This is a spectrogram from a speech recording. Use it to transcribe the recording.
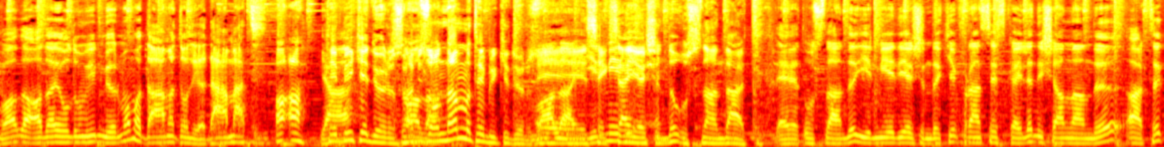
Valla aday olduğumu bilmiyorum ama damat oluyor damat. Aa Ya. tebrik ediyoruz Ha, biz valla. ondan mı tebrik ediyoruz? Vallahi Ee, 27 80 yaşında uslandı artık. Evet uslandı. 27 yaşındaki Francesca ile nişanlandığı artık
